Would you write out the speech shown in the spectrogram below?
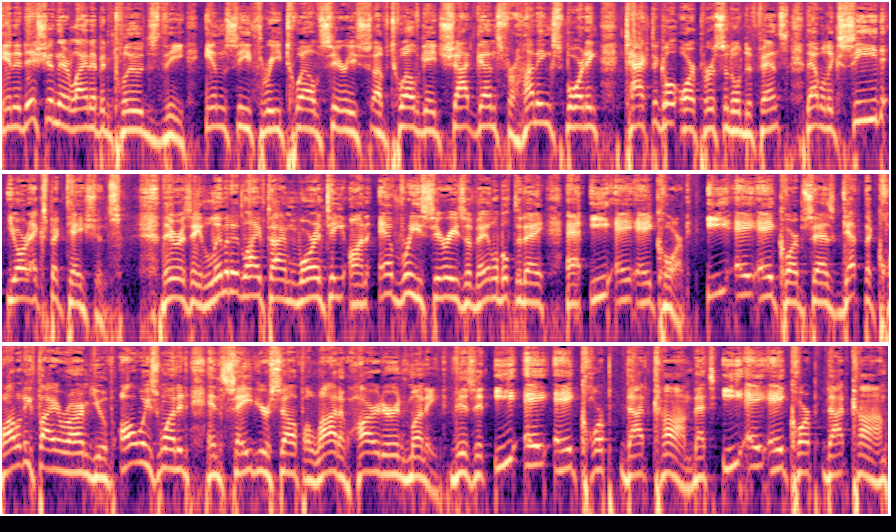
In addition, their lineup includes the MC312 series of 12 gauge shotguns for hunting, sporting, tactical, or personal defense that will exceed your expectations. There is a limited lifetime warranty on every series available today at EAA Corp. EAA Corp says get the quality firearm you've always wanted and save yourself a lot of hard earned money. Visit EAAcorp.com. That's EAAcorp.com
